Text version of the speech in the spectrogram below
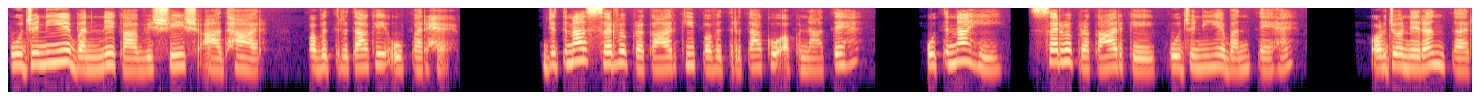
पूजनीय बनने का विशेष आधार पवित्रता के ऊपर है। जितना सर्व प्रकार की पवित्रता को अपनाते हैं, उतना ही सर्व प्रकार के पूजनीय बनते हैं और जो निरंतर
